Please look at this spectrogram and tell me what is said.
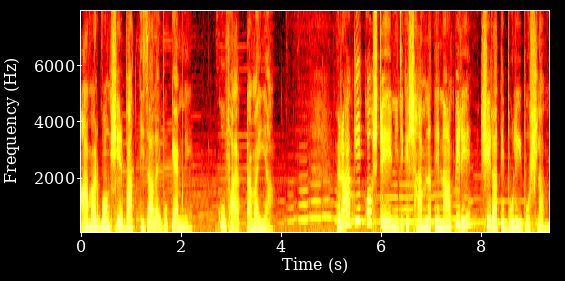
আমার বংশের বাত্তি জ্বালাইব কেমনে? কুফা একটা মাইয়া। রাগি কষ্টে নিজেকে সামলাতে না পেরে সে রাতে বলেই বসলাম।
